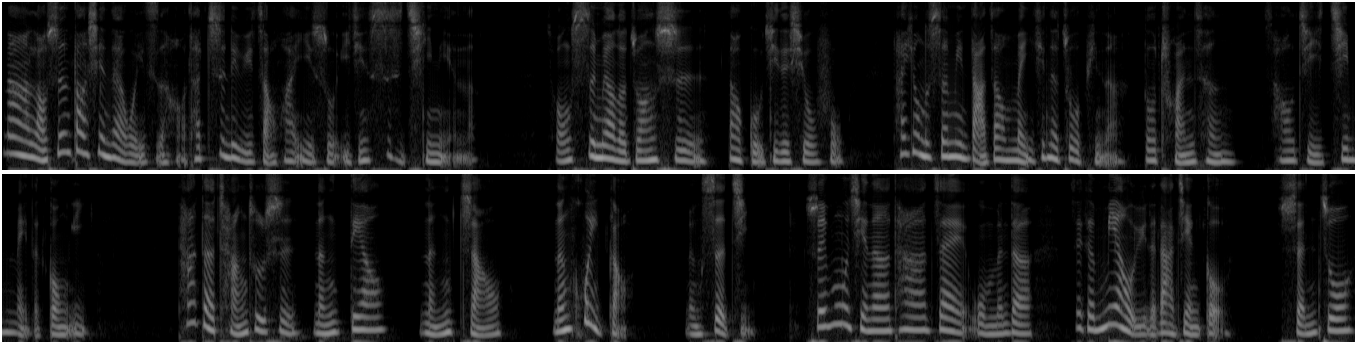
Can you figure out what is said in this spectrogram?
那老师到现在为止哈，他致力于藻画艺术已经四十七年了，从寺庙的装饰到古迹的修复。他用的生命打造每一件的作品呢，都传承超级精美的工艺。他的长处是能雕、能凿、能绘稿、能设计。所以目前呢，他在我们的这个庙宇的大建构、神桌、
